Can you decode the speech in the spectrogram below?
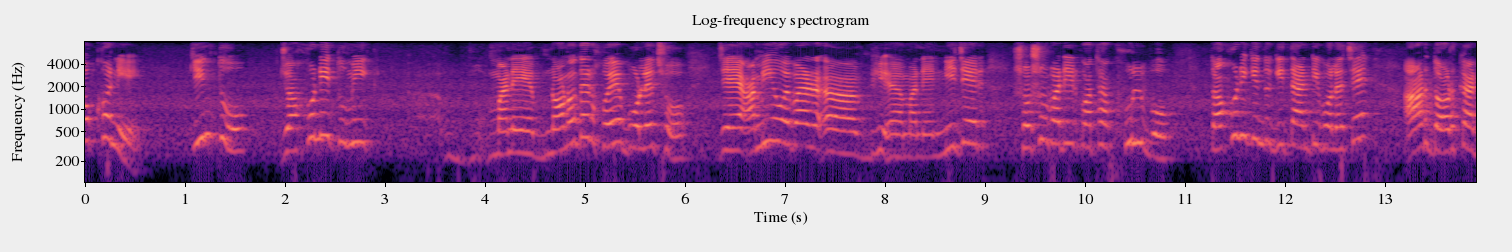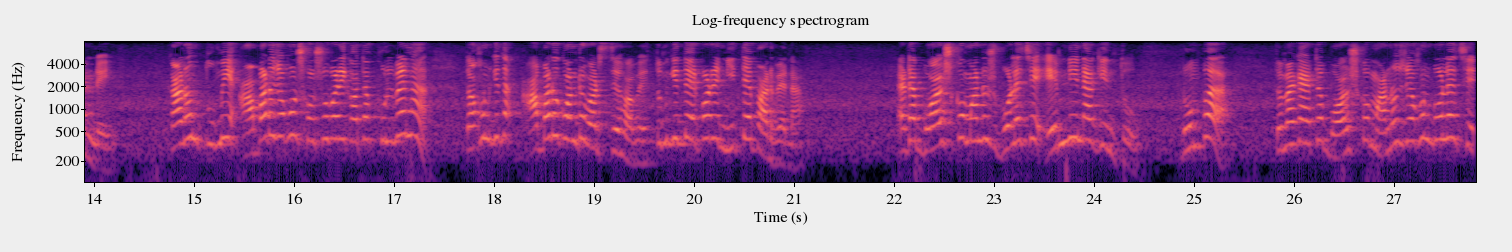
পক্ষ নিয়ে। কিন্তু যখনই তুমি মানে ননদের হয়ে বলেছ যে, আমিও এবার মানে নিজের শ্বশুরবাড়ির কথা খুলবো, তখনই কিন্তু গীতা আন্টি বলেছে, আর দরকার নেই। কারণ তুমি আবারও যখন শ্বশুরবাড়ির কথা খুলবে না, তখন কিন্তু আবারও কন্ট্রোভার্সি হবে। তুমি কিন্তু এরপরে নিতে পারবে না। একটা বয়স্ক মানুষ বলেছে, এমনি না কিন্তু। রুম্পা, তোমাকে একটা বয়স্ক মানুষ যখন বলেছে,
